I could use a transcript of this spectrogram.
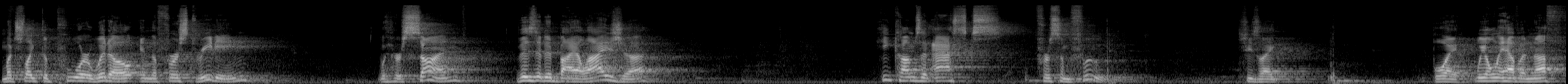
Much like the poor widow in the first reading, with her son, visited by Elijah, he comes and asks for some food. She's like, Boy, we only have enough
